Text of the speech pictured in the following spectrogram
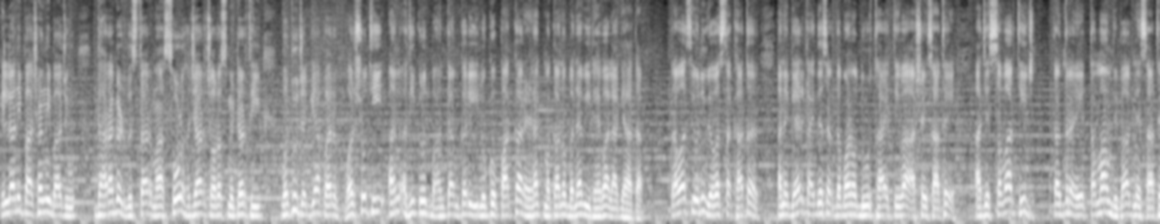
કિલ્લાની પાછળની બાજુ ધારાગઢ વિસ્તારમાં સોળ હજાર ચોરસ મીટરથી વધુ જગ્યા પર વર્ષોથી અનઅધિકૃત બાંધકામ કરી લોકો પાક્કા રહેણાંક મકાનો બનાવી રહેવા લાગ્યા હતા. પ્રવાસીઓની વ્યવસ્થા ખાતર અને ગેરકાયદેસર દબાણો દૂર થાય તેવા આશય સાથે આજે સવારથી જ તંત્રએ તમામ વિભાગને સાથે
